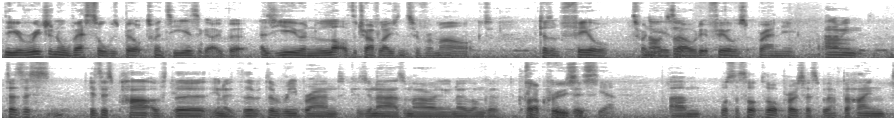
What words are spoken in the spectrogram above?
The original vessel was built 20 years ago, but as you and a lot of the travel agents have remarked, it doesn't feel 20 Not years old. It feels brand new. And I mean, does this is this part of the you know the the rebrand because you're now Azamara and you're no longer Club, Club Cruises? cruises, yeah. Um, what's the thought, thought process behind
